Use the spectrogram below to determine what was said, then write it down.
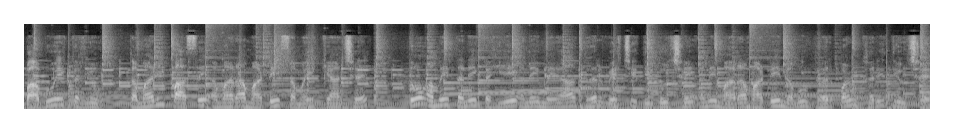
બાબુએ કહ્યું, તમારી પાસે અમારા માટે સમય ક્યાં છે? તો અમે તને કહીએ અને મેં આ ઘર વેચી દીધું છે અને મારા માટે નવું ઘર પણ ખરીદ્યું છે.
